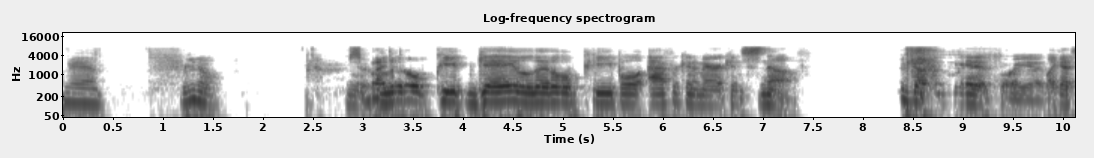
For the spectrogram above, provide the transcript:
Yeah. We know. So- Yeah, little peep, gay little people, African American snuff. Doesn't get it for you. Like that's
